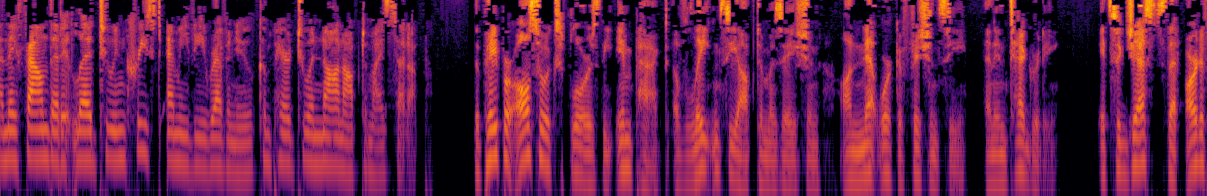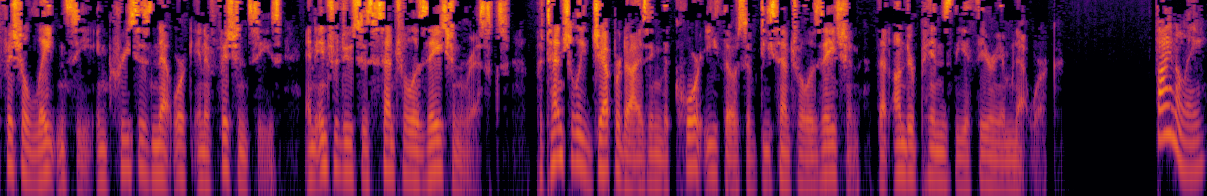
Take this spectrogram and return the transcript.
and they found that it led to increased MEV revenue compared to a non-optimized setup. The paper also explores the impact of latency optimization on network efficiency and integrity. It suggests that artificial latency increases network inefficiencies and introduces centralization risks, potentially jeopardizing the core ethos of decentralization that underpins the Ethereum network. Finally,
